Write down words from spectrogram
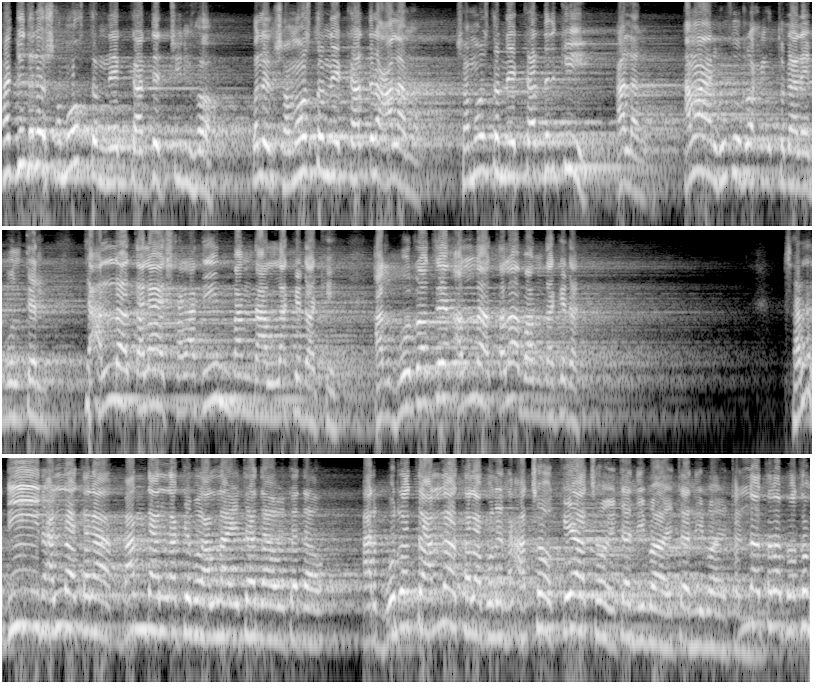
তাহাজ্জুদের সমস্ত নেক চিহ্ন বলেন সমস্ত নেক কাজের আলাম সমস্ত নেক কি? আলাম আমার হুজুর রহমতুল্লাহ বলতেন যে আল্লাহ তালা সারাদিন বান্দা আল্লাহকে ডাকে আর ভোর রাতে আল্লাহ তালা বান্দাকে ডাকে। সারাদিন আল্লাহ তালা বান্দা আল্লাহকে বলে, আল্লাহ এটা দাও এটা দাও। আর ভোর রাতে আল্লাহ তালা বলেন, আছো, কে আছো? এটা নিবা এটা নিবা, এটা আল্লাহ তালা প্রথম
